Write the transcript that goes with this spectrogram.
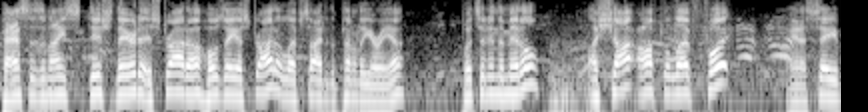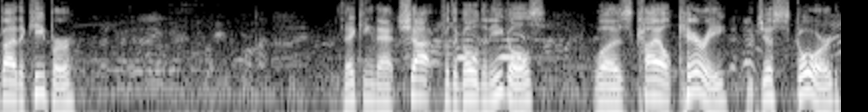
Passes a nice dish there to Estrada. Jose Estrada, left side of the penalty area. Puts it in the middle. A shot off the left foot. And a save by the keeper. Taking that shot for the Golden Eagles was Kyle Carey, who just scored.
